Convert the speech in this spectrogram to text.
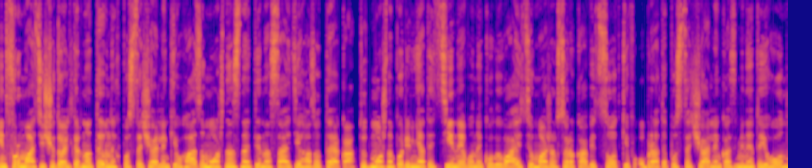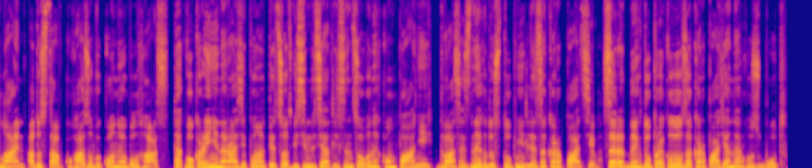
Інформацію щодо альтернативних постачальників газу можна знайти на сайті Газотека. Тут можна порівняти ціни. Вони коливаються у межах 40%, обрати постачальника, змінити його онлайн. А доставку газу виконує облгаз. Так в Україні наразі понад 580 ліцензованих компаній. 20 з них доступні для закарпатців. Серед них, до прикладу, Закарпаття Енергозбут.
